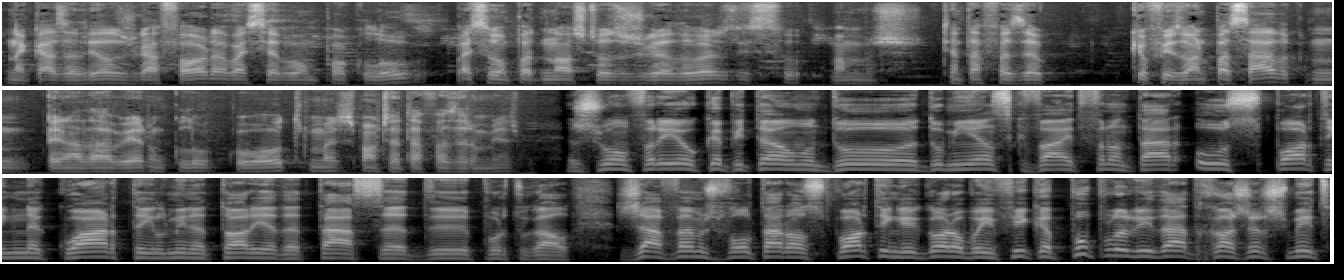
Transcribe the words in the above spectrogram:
na casa deles, jogar fora, vai ser bom para o clube, vai ser bom para nós todos os jogadores, isso vamos tentar fazer o que eu fiz o ano passado, que não tem nada a ver um clube com o outro, mas vamos tentar fazer o mesmo. João Faria, o capitão do Domiense, que vai defrontar o Sporting na quarta eliminatória da Taça de Portugal. Já vamos voltar ao Sporting, agora o Benfica. Popularidade de Roger Schmidt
